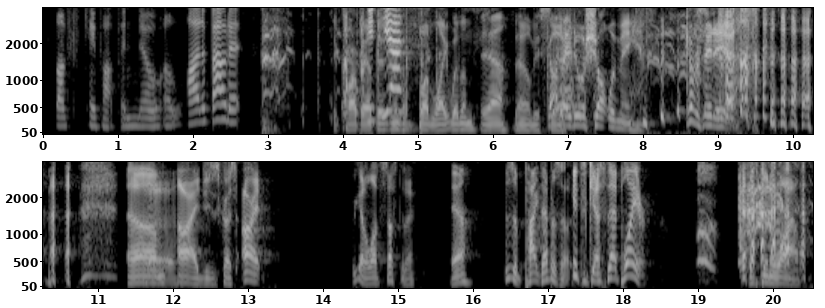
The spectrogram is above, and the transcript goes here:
love K-pop and know a lot about it. The carpet out there drink a BTS. Bud Light with them. Yeah. That'll be sick. Gotta do a shot with me. Come sit here. um, all right, Jesus Christ. All right. We got a lot of stuff today. Yeah. This is a packed episode. It's Guess That Player. it's been a while.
